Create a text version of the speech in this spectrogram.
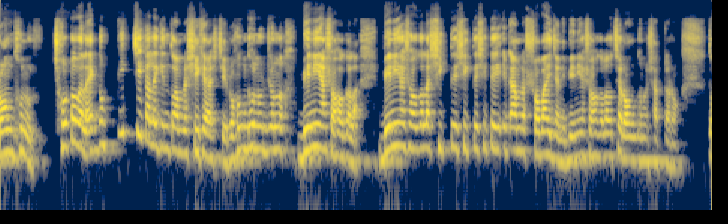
রংধনুর ছোটবেলা একদম পিচ্চিকালে কিন্তু আমরা শিখে আসছি রংধনুর জন্য বেনিয়া সহকলা। বেনিয়া সহকলা শিখতে শিখতে শিখতে এটা আমরা সবাই জানি। বেনিয়া সহকলা হচ্ছে রংধনু সাতটা রং। তো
